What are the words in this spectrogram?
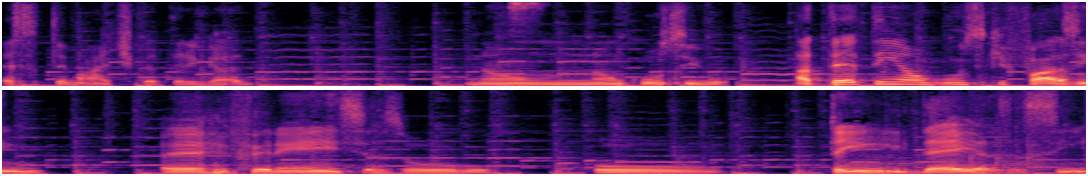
essa temática, tá ligado? Não não consigo. Até tem alguns que fazem é, referências ou ou tem ideias assim.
